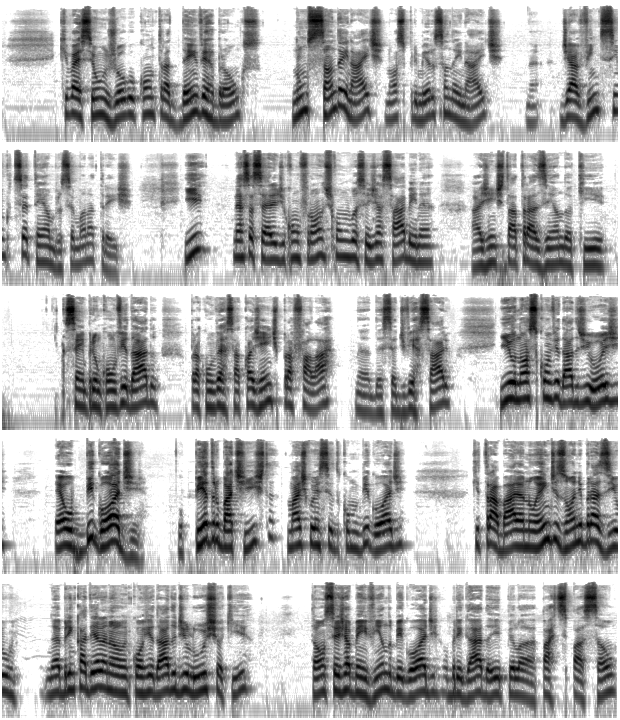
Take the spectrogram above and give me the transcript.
que vai ser um jogo contra Denver Broncos num Sunday Night, nosso primeiro Sunday Night, né, dia 25 de setembro, semana 3. E nessa série de confrontos, como vocês já sabem, né? A gente está trazendo aqui sempre um convidado para conversar com a gente, para falar né, desse adversário. E o nosso convidado de hoje é o Bigode, o Pedro Batista, mais conhecido como Bigode, que trabalha no Endzone Brasil. Não é brincadeira não, é convidado de luxo aqui. Então seja bem-vindo, Bigode. Obrigado aí pela participação.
